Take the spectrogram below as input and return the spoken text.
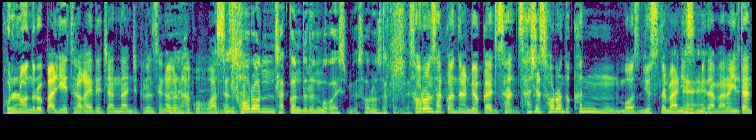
본론으로 빨리 들어가야 되지 않나 이제 그런 생각을 네. 하고 왔습니다. 서론 사건들은 뭐가 있습니까? 서론 사건들. 서론 사건들 몇 가지 사, 실 서론도 큰 뭐 뉴스들 많이 네. 있습니다만 일단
